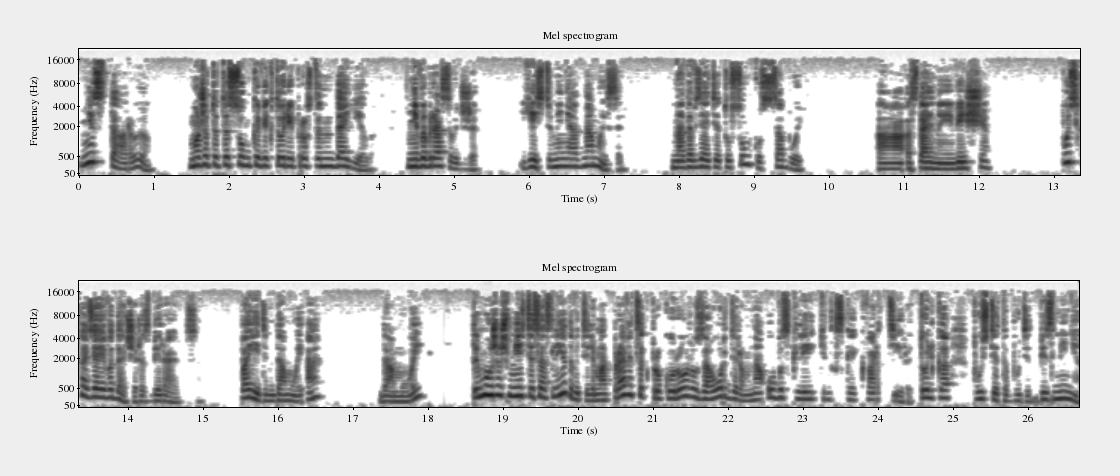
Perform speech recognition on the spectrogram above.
Не старую, может, эта сумка Виктории просто надоела. Не выбрасывать же. Есть у меня одна мысль. Надо взять эту сумку с собой. А остальные вещи? Пусть хозяева дачи разбираются. Поедем домой, а? Домой? Ты можешь вместе со следователем отправиться к прокурору за ордером на обыск Лейкинской квартиры. Только пусть это будет без меня.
